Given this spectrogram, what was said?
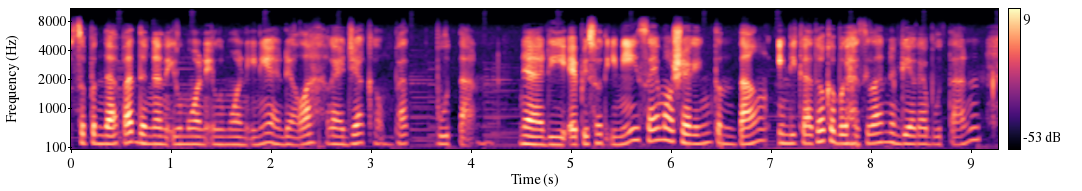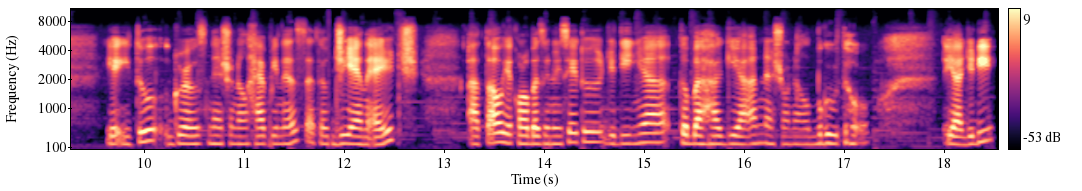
sependapat dengan ilmuwan-ilmuwan ini adalah Raja keempat Bhutan. Nah, di episode ini saya mau sharing tentang indikator keberhasilan negara Bhutan, yaitu Gross National Happiness atau GNH, atau ya kalau bahasa Indonesia itu jadinya kebahagiaan nasional bruto. Ya, jadi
